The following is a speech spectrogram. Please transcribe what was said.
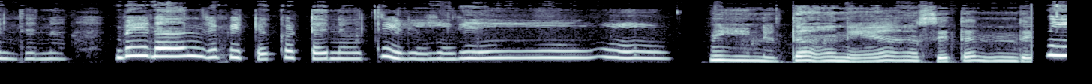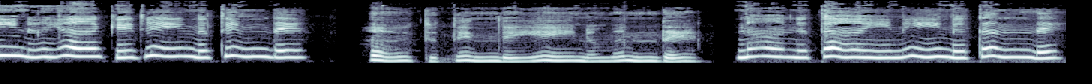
ಎಂದನು. ಬೇಡ ಅಂದ್ರೆ ಬಿಟ್ಟು ಕೊಟ್ಟನು ತಿಳಿಯಿರಿ ನೀನು ತಾನೇ ಆಸೆ ತಂದೆ. ನೀನು ಯಾಕೆ ಜೇನು ತಿಂದೆ? ಹೌದು ತಿಂದೆ ಏನು ಮುಂದೆ? ನಾನು ತಾಯಿ ನೀನು ತಂದೆ.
